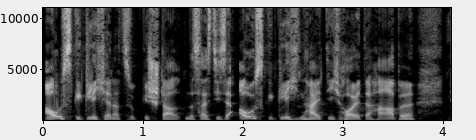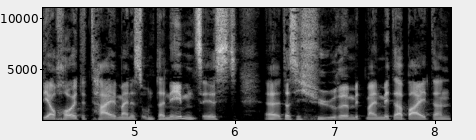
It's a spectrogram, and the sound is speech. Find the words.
ausgeglichener zu gestalten. Das heißt, diese Ausgeglichenheit, die ich heute habe, die auch heute Teil meines Unternehmens ist, äh, das ich führe mit meinen Mitarbeitern,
